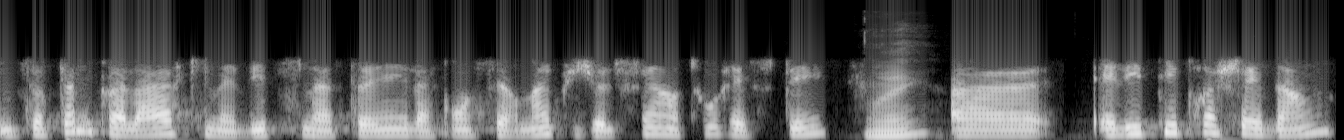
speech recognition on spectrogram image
une certaine colère qui m'habite ce matin la concernant, puis je le fais en tout respect. Oui. Elle était proche aidante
